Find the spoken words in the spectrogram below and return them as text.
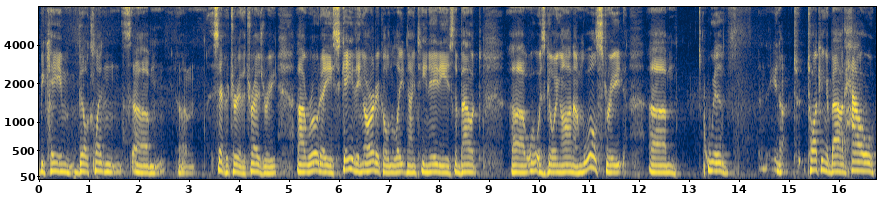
became Bill Clinton's um, um, Secretary of the Treasury, uh, wrote a scathing article in the late 1980s about uh, what was going on on Wall Street um, with, you know, t- talking about how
